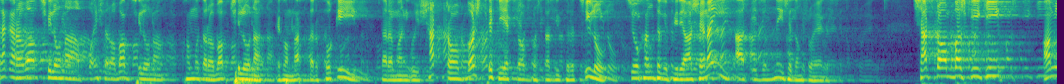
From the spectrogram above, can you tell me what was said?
টাকার অভাব ছিল না, পয়সার অভাব ছিল না, ক্ষমতার অভাব ছিল না। এখন রাস্তার ফকির, তারা মানে ওই ষাটটা অভ্যাস থেকে একটা অভ্যাস তার ভিতরে ছিল। সে ওখান থেকে ফিরে আসে নাই আর এই জন্যই সে ধ্বংস হয়ে গেছে। ষাটটা অভ্যাস কি কি? আমি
